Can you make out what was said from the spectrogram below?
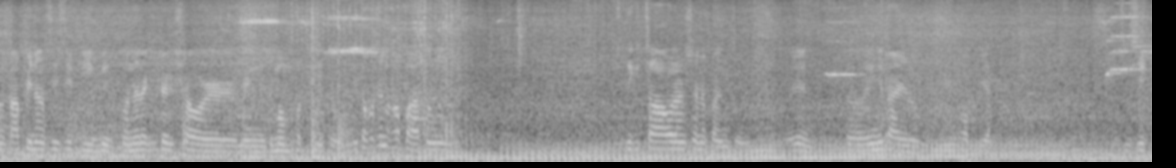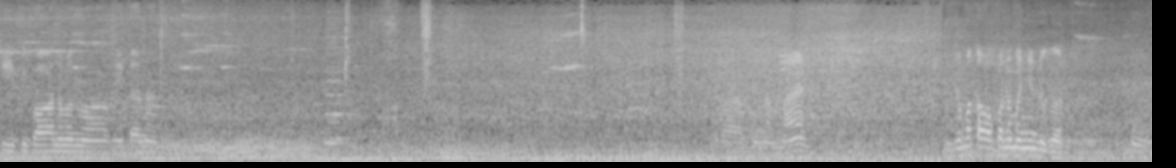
ng copy ng CCTV. Kung nalagdag siya or may dumampot dito. Dito kasi nakapatong. Dikit sa ako lang siya napansin. So yun, so hingi tayo ng kopya. CCTV baka naman makakita na. Grabe naman. Medyo matao pa naman yung lugar. Hmm.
